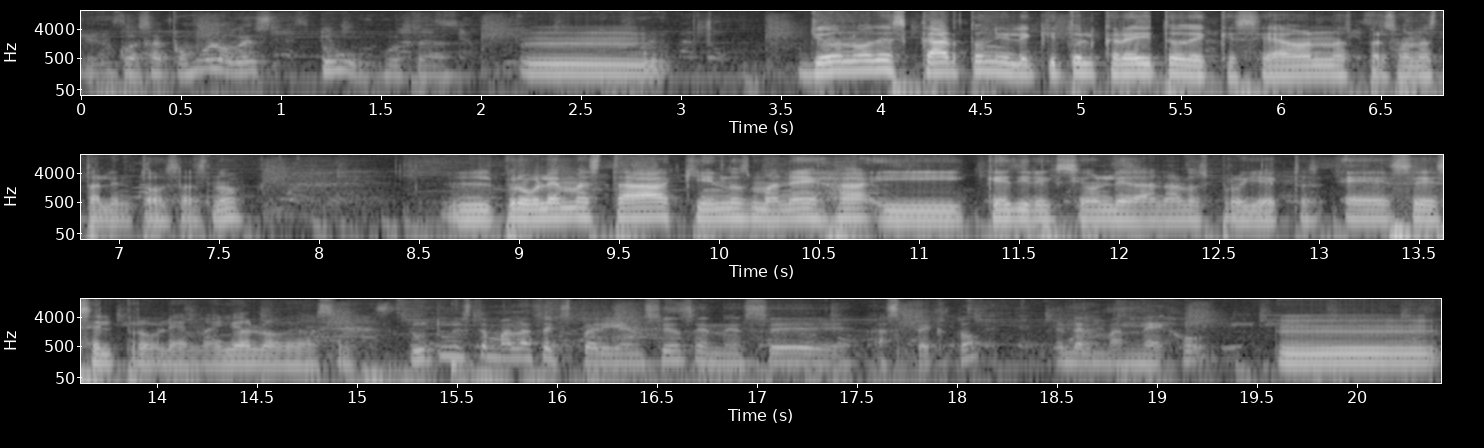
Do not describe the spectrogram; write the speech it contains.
¿qué, o sea, ¿cómo lo ves tú? O sea, Mm, yo no descarto ni le quito el crédito de que sean unas personas talentosas, ¿no? El problema está quién los maneja y qué dirección le dan a los proyectos. Ese es el problema, yo lo veo así. ¿tú tuviste malas experiencias en ese aspecto? ¿En el manejo? Mm,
